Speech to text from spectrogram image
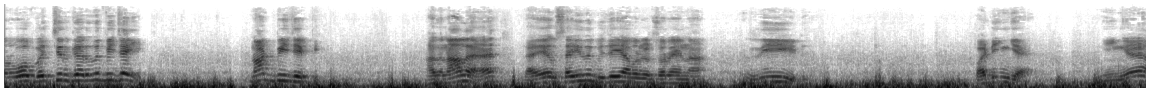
உறவோ வச்சிருக்கிறது விஜய். நாட் பிஜேபி அதனால் தயவு செய்து விஜய் அவர்கள் சொல்கிறேன்னா ரீடு படிங்க. நீங்கள்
